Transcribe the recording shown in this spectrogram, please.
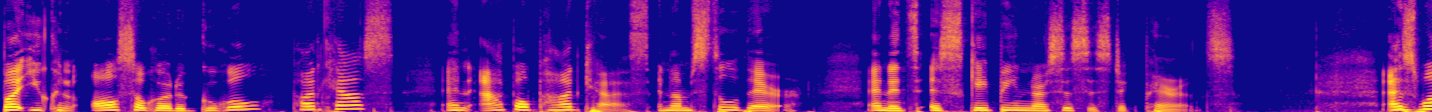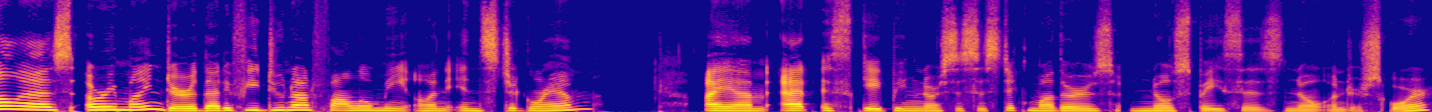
But you can also go to Google Podcasts and Apple Podcasts, and I'm still there. And it's Escaping Narcissistic Parents as well as a reminder that if you do not follow me on Instagram, I am at Escaping Narcissistic Mothers, no spaces, no underscore,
